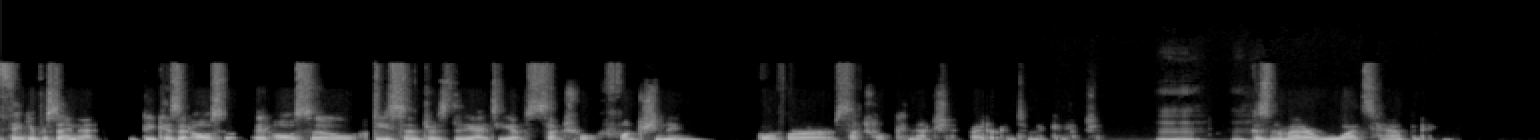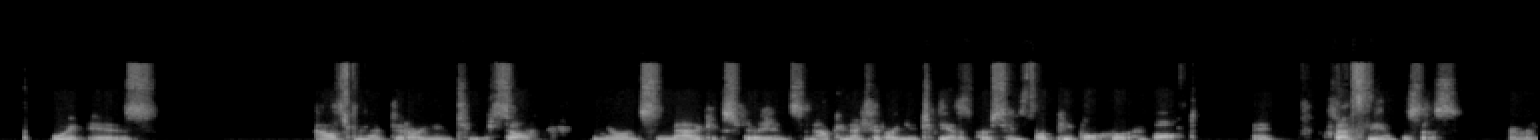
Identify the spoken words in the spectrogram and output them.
thank you for saying that because it also it also decenters the idea of sexual functioning over sexual connection right or intimate connection mm-hmm. because mm-hmm. no matter what's happening the point is how connected are you to yourself and your own somatic experience and how connected are you to the other person or people who are involved right that's the emphasis for me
